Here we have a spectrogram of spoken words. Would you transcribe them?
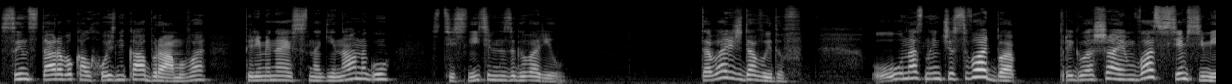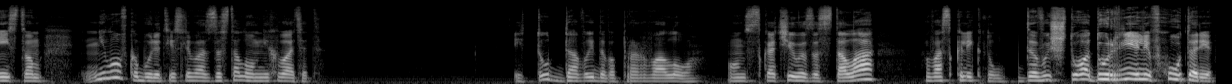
сын старого колхозника Абрамова, переминаясь с ноги на ногу, стеснительно заговорил. «Товарищ Давыдов, у нас нынче свадьба. Приглашаем вас всем семейством. Неловко будет, если вас за столом не хватит». И тут Давыдова прорвало. Он вскочил из-за стола, воскликнул. «Да вы что, одурели в хуторе?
